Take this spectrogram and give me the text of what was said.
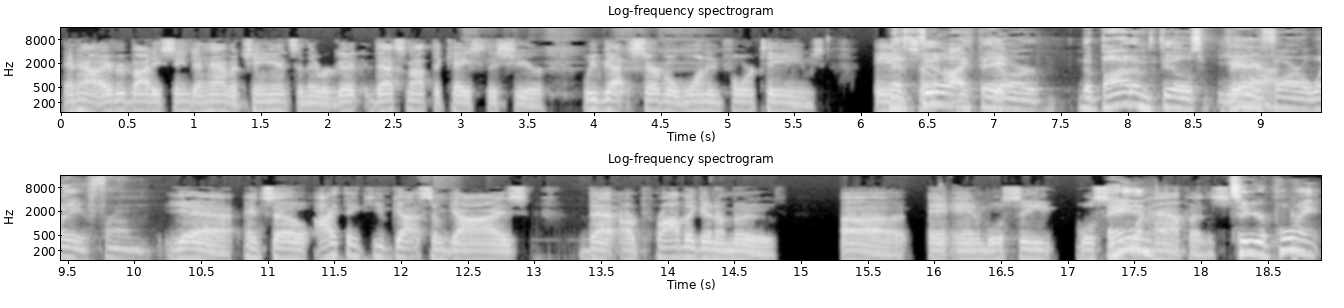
and how everybody seemed to have a chance and they were good. That's not the case this year. We've got several one and four teams, and that so feel I- like they it- are. The bottom feels very Yeah. far away from. Yeah, and so I think you've got some guys that are probably going to move, uh, and, and we'll see. We'll see what happens. To your point,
